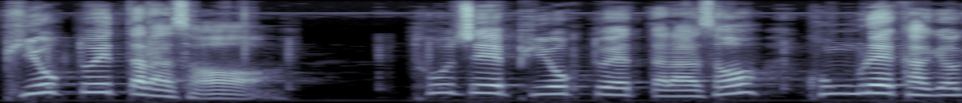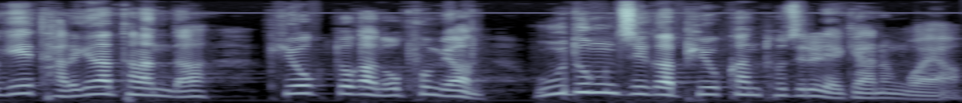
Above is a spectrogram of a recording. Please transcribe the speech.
비옥도에 따라서 토지의 비옥도에 따라서 곡물의 가격이 다르게 나타난다. 비옥도가 높으면 우둥지가 비옥한 토지를 얘기하는 거예요.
